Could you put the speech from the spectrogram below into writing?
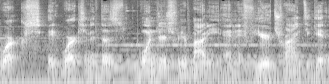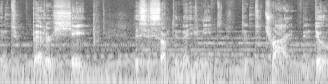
works. It works and it does wonders for your body. And if you're trying to get into better shape, this is something that you need to, to, to try and do.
